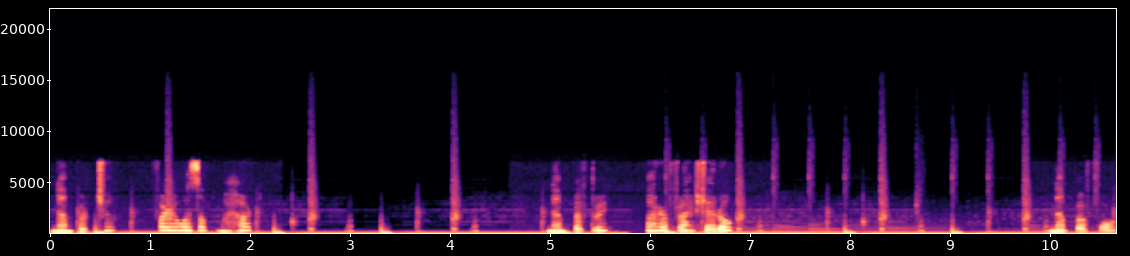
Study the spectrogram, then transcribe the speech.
Number 2 Fireworks of My Heart Number 3 Butterfly Shadow. Number 4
